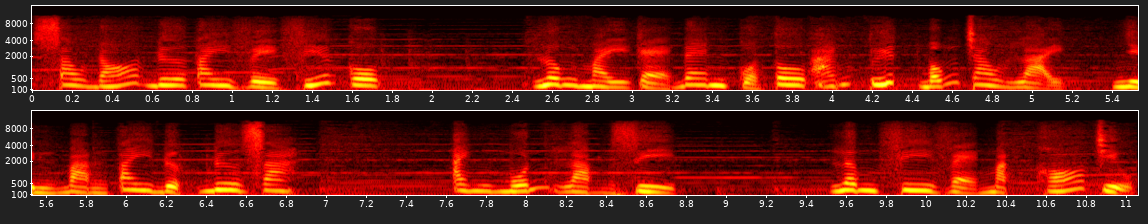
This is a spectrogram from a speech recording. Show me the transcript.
sau đó đưa tay về phía cô. Lông mày kẻ đen của Tô Ánh Tuyết bỗng trao lại, nhìn bàn tay được đưa ra. Anh muốn làm gì? Lâm Phi vẻ mặt khó chịu.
